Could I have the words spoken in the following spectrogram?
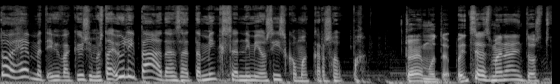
toi on hemmetin hyvä kysymys. Tai ylipäätänsä, että miksi sen nimi on siskomakkarasoppa. Toi, mutta itse asiassa mä näin tosta...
